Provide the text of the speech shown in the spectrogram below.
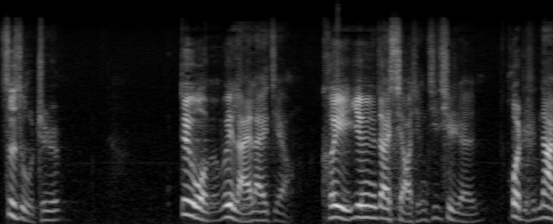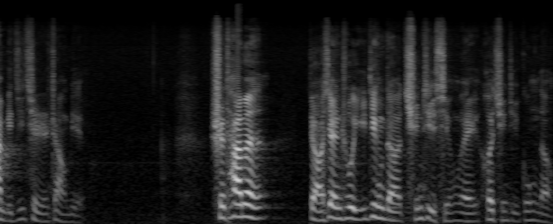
自组织对我们未来来讲，可以应用在小型机器人或者是纳米机器人上面，使它们表现出一定的群体行为和群体功能，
